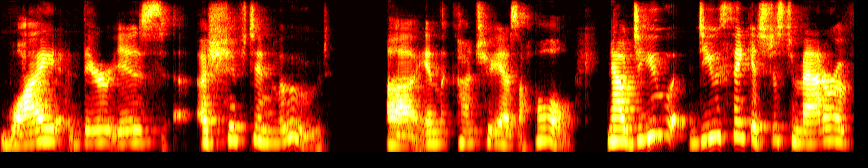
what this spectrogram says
why there is a shift in mood uh, in the country as a whole. Now, do you do you think it's just a matter of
